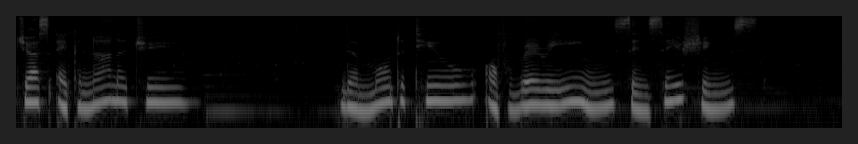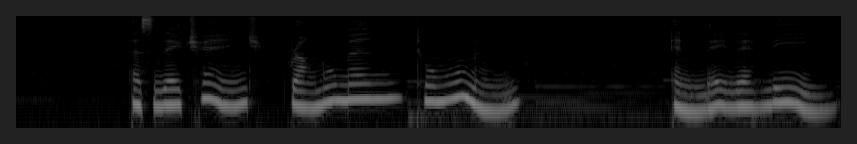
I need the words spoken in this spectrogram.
just acknowledging the multitude of varying sensations as they change from moment to moment and let them be.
